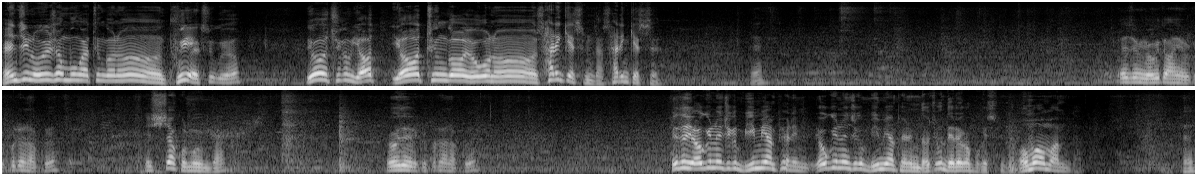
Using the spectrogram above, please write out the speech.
예. 엔진 오일 성분 같은 거는 VX고요. 요 지금 옅 옅은 거 요거는 살인가스입니다. 살인가스. 예. 예, 지금 여기도 아니 이렇게 뿌려놨고요. 이 시장 골목입니다. 여기도 이렇게 뿌려놨고요. 그래서 여기는 지금 미미한 편입니다. 여기는 지금 미미한 편입니다. 쭉 내려가 보겠습니다. 어마어마합니다. 예.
